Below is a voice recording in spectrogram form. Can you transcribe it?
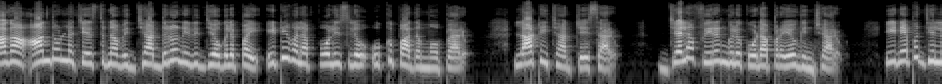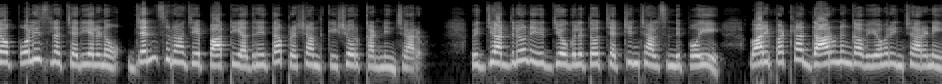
కాగా ఆందోళన చేస్తున్న విద్యార్థులు నిరుద్యోగులపై ఇటీవల పోలీసులు ఉక్కుపాదం మోపారు. లాఠీచార్జ్ చేశారు. జల ఫిరంగులు కూడా ప్రయోగించారు. ఈ నేపథ్యంలో పోలీసుల చర్యలను జన్ సురాజే పార్టీ అధినేత ప్రశాంత్ కిషోర్ ఖండించారు. విద్యార్థులు నిరుద్యోగులతో చర్చించాల్సింది పోయి వారి పట్ల దారుణంగా వ్యవహరించారని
